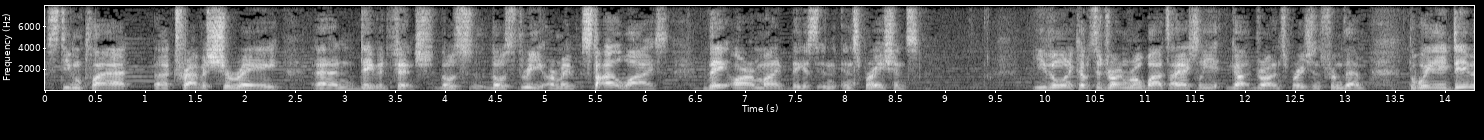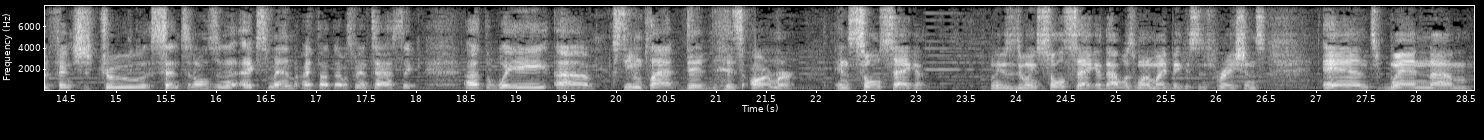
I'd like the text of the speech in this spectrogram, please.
Stephen Platt, uh, Travis Charest, and David Finch. Those those three are my style wise. They are my biggest in inspirations. Even when it comes to drawing robots, I actually got draw inspirations from them. The way David Finch drew Sentinels in the X-Men, I thought that was fantastic. Uh, the way uh, Stephen Platt did his armor in Soul Saga, when he was doing Soul Saga, that was one of my biggest inspirations. And when um,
